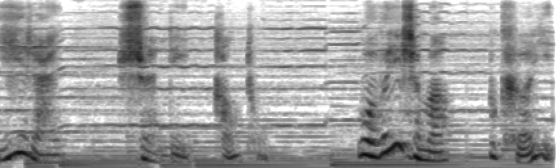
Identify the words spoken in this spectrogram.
依然。”顺利航途，我为什么不可以？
